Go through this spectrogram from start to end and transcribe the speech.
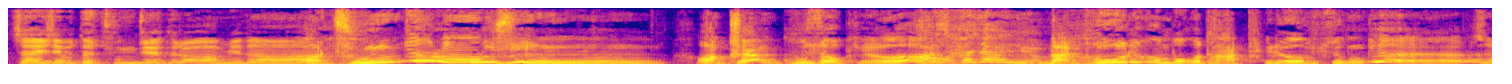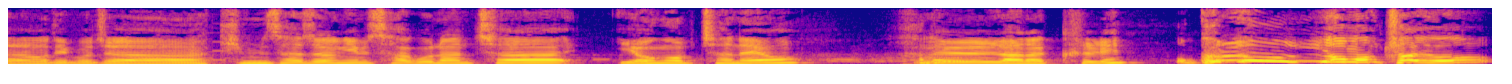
자 이제부터 중재 들어갑니다. 아, 중재는 무슨. 아, 그냥 구속해요. 아, 사장님. 나 돈이고 뭐고 다 필요 없은 게. 자 어디 보자. 김 사장님 사고 난 차 영업차네요. 하늘나라 클린. 어, 그래요, 영업차요.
